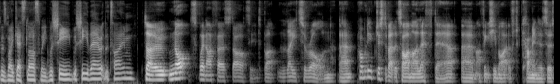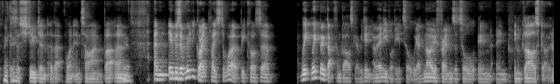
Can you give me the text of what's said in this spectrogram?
was my guest last week. Was she was she there at the time? So not when I first started, but later on, um, probably just about the time I left there. Um, I think she might have come in as a okay. as a student at that point in time. But um, yeah. and it was a really great place to work because uh, we we'd moved up from Glasgow. We didn't know anybody at all. We had no friends at all in in, in Glasgow,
